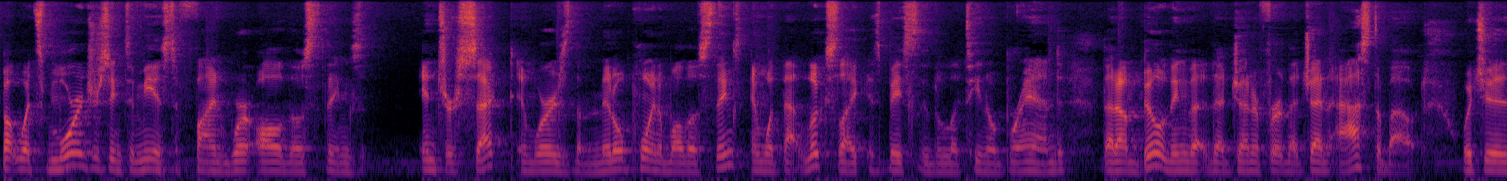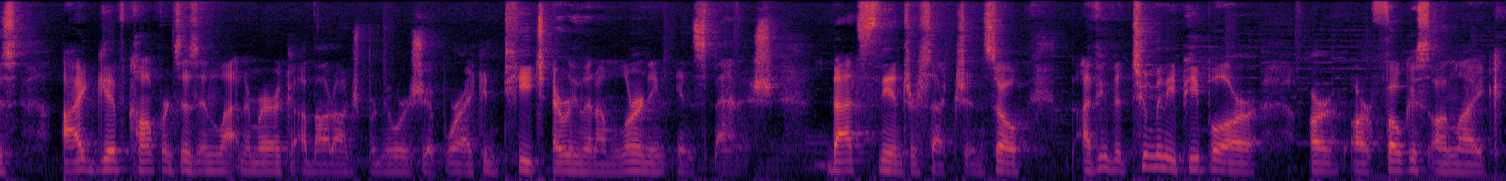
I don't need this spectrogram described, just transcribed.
But what's more interesting to me is to find where all of those things intersect and where is the middle point of all those things. And what that looks like is basically the Latino brand that I'm building that, that Jennifer, that Jen asked about, which is I give conferences in Latin America about entrepreneurship where I can teach everything that I'm learning in Spanish. That's the intersection. So I think that too many people are are, are focused on like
